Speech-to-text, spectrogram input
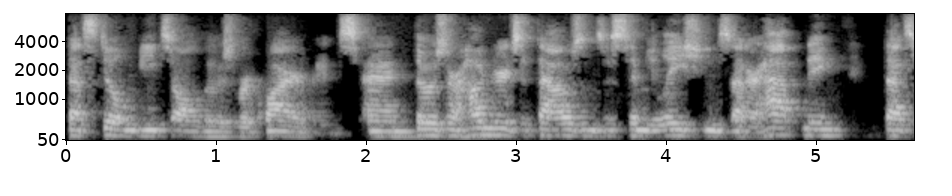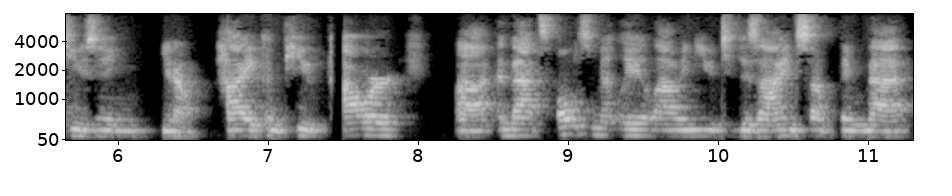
that still meets all those requirements. And those are hundreds of thousands of simulations that are happening. That's using, you know, high compute power uh, and that's ultimately allowing you to design something that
